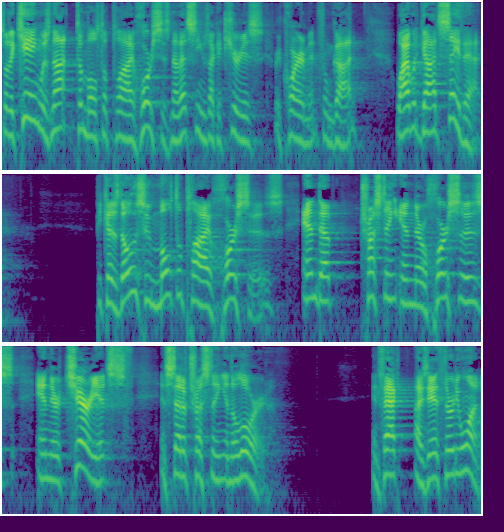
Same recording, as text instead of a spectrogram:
So the king was not to multiply horses. Now that seems like a curious requirement from God. Why would God say that? Because those who multiply horses end up trusting in their horses and their chariots instead of trusting in the Lord. In fact, Isaiah 31,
